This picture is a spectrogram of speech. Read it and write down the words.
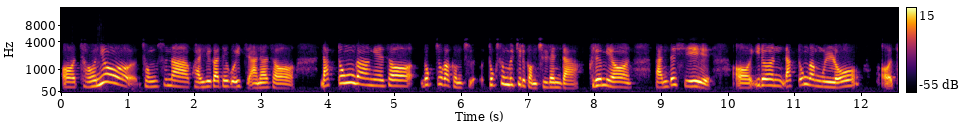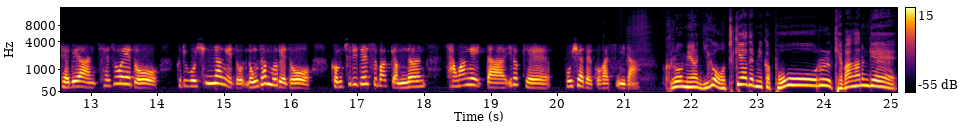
어, 전혀 정수나 관리가 되고 있지 않아서 낙동강에서 녹조가 검출, 독성 물질이 검출된다. 그러면 반드시, 어, 이런 낙동강 물로, 어, 재배한 채소에도, 그리고 식량에도, 농산물에도 검출이 될 수밖에 없는 상황에 있다. 이렇게 보셔야 될 것 같습니다. 그러면 이거 어떻게 해야 됩니까? 보호를 개방하는 게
